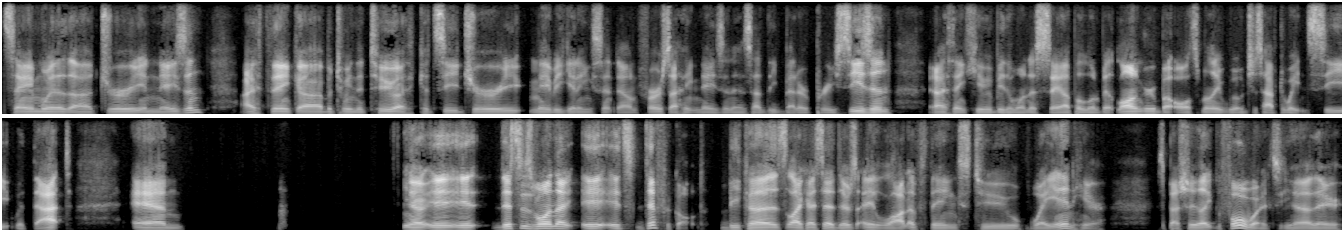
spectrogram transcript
same with uh, Drury and Nazen. I think uh, between the two, I could see Drury maybe getting sent down first. I think Nazen has had the better preseason, and I think he would be the one to stay up a little bit longer. But ultimately, we'll just have to wait and see with that. And you know, it, it this is one that it, it's difficult because, like I said, there's a lot of things to weigh in here, especially like the forwards. You know, they're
